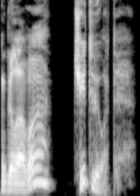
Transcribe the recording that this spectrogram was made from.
Глава четвертая.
